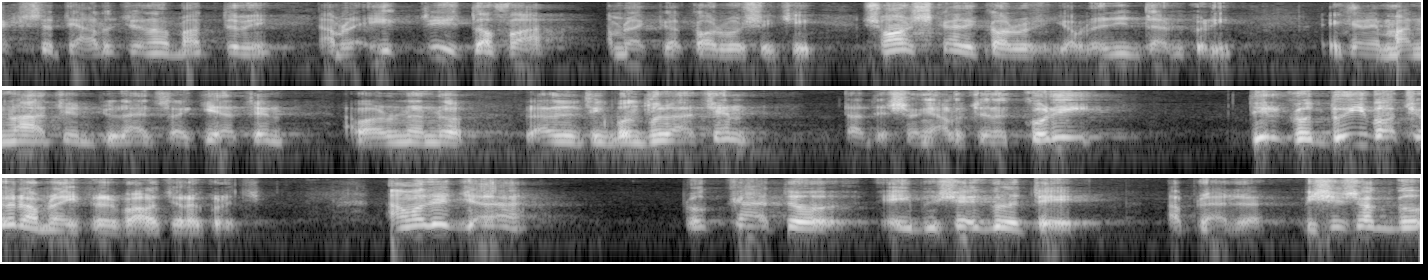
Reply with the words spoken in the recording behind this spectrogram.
একসাথে আলোচনার মাধ্যমে আমরা একত্রিশ দফা আমরা একটা কর্মসূচি, সংস্কারের কর্মসূচি আমরা নির্ধারণ করি। এখানে মান্না আছেন, জুনায়দ সাকি আছেন আবার অন্যান্য রাজনৈতিক বন্ধুরা আছেন, তাদের সঙ্গে আলোচনা করেই দীর্ঘ দুই বছর আমরা এটার উপর আলোচনা করেছি। আমাদের যারা প্রখ্যাত এই বিষয়গুলোতে আপনার বিশেষজ্ঞ,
